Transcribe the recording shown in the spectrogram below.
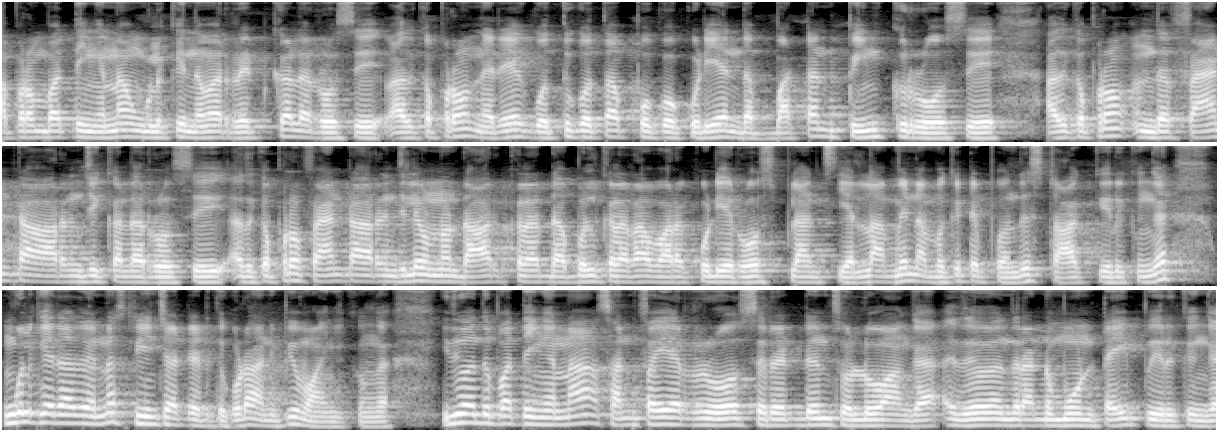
அப்புறம் பார்த்தீங்கன்னா உங்களுக்கு இந்த மாதிரி ரெட் கலர் ரோஸு. அதுக்கப்புறம் நிறைய கொத்து கொத்தாக பூக்கக்கூடிய இந்த பட்டன் பிங்க் ரோஸு. அதுக்கப்புறம் இந்த ஃபேண்டா ஆரஞ்சு கலர் ரோஸு. அதுக்கப்புறம் ஃபேண்டா ஆரஞ்சுலேயே இன்னும் டார்க் கலர் டபுள் கலராக வரக்கூடிய ரோஸ் பிளான்ஸ் எல்லாமே நம்மக்கிட்ட இப்போ வந்து ஸ்டாக் இருக்குங்க. உங்களுக்கு ஏதாவது வேணால் ஸ்க்ரீன்ஷாட் எடுத்து கூட அனுப்பி வாங்கிக்கோங்க. இது வந்து பார்த்தீங்கன்னா சன்ஃபயர் ரோஸ் ரெட்டுன்னு சொல்லுவாங்க. இது வந்து ரெண்டு மூணு டைப் இருக்குங்க.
